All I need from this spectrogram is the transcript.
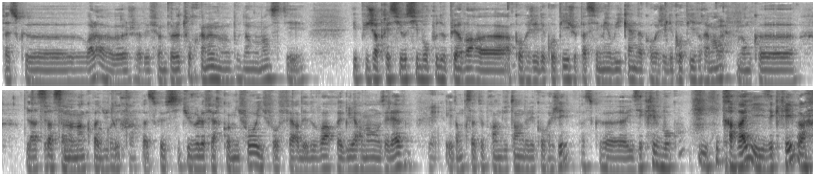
Parce que euh, voilà, euh, j'avais fait un peu le tour quand même. Au bout d'un moment, c'était. Et puis j'apprécie aussi beaucoup de plus avoir euh, à corriger les copies. Je passais mes week-ends à corriger les copies vraiment. Ouais. Donc euh, là, ça, ça me manque pas du tout. Parce que si tu veux le faire comme il faut, il faut faire des devoirs régulièrement aux élèves. Oui. Et donc ça te prend du temps de les corriger parce qu'ils écrivent beaucoup. Ils travaillent et ils écrivent.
